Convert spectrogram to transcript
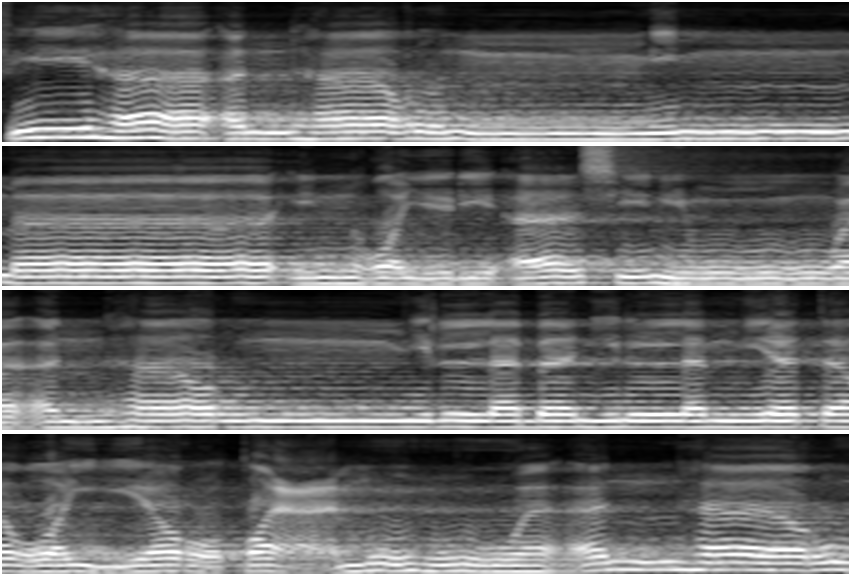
فيها أنهار من ماء غير آسن وأنهار من لبن لم يتغير طعمه وأنهار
